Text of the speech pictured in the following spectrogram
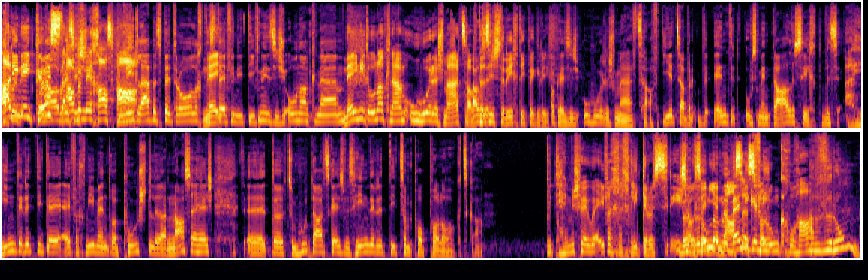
Habe ich nicht genau, gewusst, es aber ist man kann es haben. Nicht lebensbedrohlich, das Nein. definitiv nicht. Es ist unangenehm. Nein, nicht unangenehm, unhure schmerzhaft. Also- das ist der richtige Begriff. Okay, es ist auch schmerzhaft. Jetzt aber, aus mentaler Sicht, was hindert dich denn einfach, wie wenn du einen Pustel an der Nase hast, äh, dort zum Hautarzt gehst, was hindert dich, zum Popolog zu gehen? Weil die Hemmschwelle einfach ein bisschen grösser ist, als Warum? wenn ich eine Nase weniger. Aber warum?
